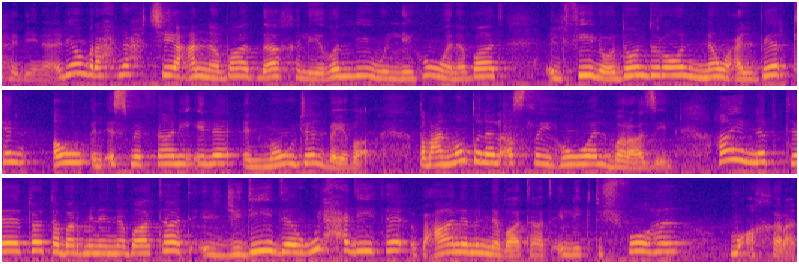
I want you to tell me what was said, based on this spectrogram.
مشاهدينا اليوم راح نحكي عن نبات داخلي ظلي واللي هو نبات الفيلودندرون نوع البيركن أو الاسم الثاني له الموجة البيضاء. طبعا موطنه الأصلي هو البرازيل. هاي النبتة تعتبر من النباتات الجديدة والحديثة بعالم النباتات اللي اكتشفوها مؤخرا.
